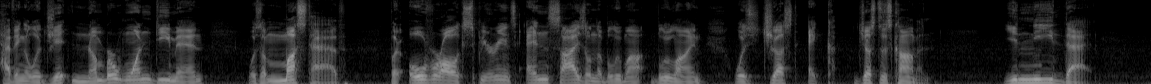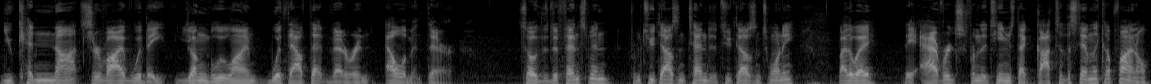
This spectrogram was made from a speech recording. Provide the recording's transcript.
Having a legit number one D man was a must have, but overall experience and size on the blue, blue line was just, a, just as common. You need that. You cannot survive with a young blue line without that veteran element there. So the defensemen from 2010 to 2020, by the way, they averaged from the teams that got to the Stanley Cup final,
